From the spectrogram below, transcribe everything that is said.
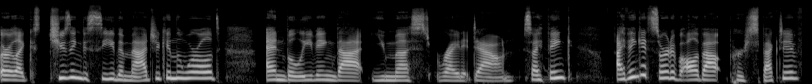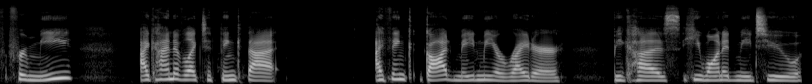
or like choosing to see the magic in the world and believing that you must write it down. So I think I think it's sort of all about perspective. For me, I kind of like to think that I think God made me a writer because he wanted me to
